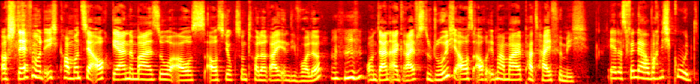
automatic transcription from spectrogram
Auch Steffen und ich kommen uns ja auch gerne mal so aus, aus Jux und Tollerei in die Wolle. Mhm. Und dann ergreifst du durchaus auch immer mal Partei für mich. Ja, das finde ich aber auch nicht gut.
